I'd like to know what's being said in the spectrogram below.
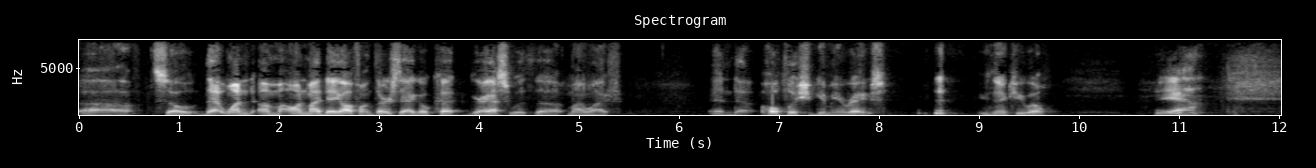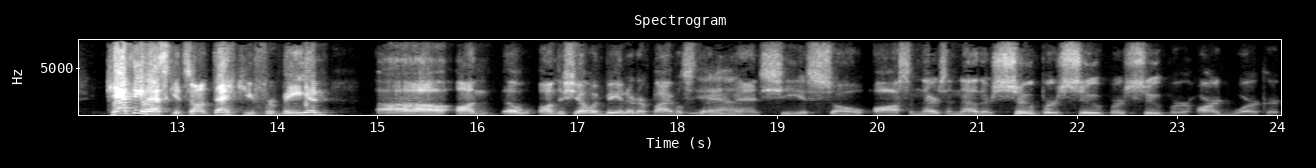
Uh, so that one um, on my day off on Thursday, I go cut grass with uh, my wife, and uh, hopefully she'll give me a raise. you think she will? Yeah. Kathy Heskett's on. Thank you for being uh, on uh, on the show and being at our Bible study. Yeah. Man, she is so awesome. There's another super, super, super hard worker.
